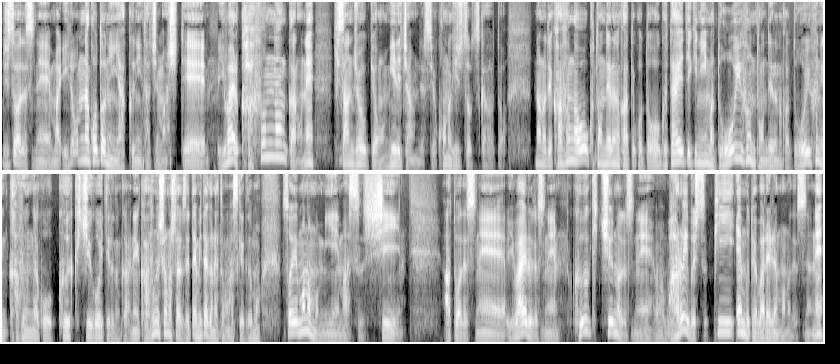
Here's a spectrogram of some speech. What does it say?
実はですね、まあ、いろんなことに役に立ちまして、いわゆる花粉なんかのね、飛散状況も見れちゃうんですよ。この技術を使うと。なので、花粉が多く飛んでるのかってことを具体的に今どういうふうに飛んでるのか、どういうふうに花粉がこう空気中動いてるのかね、花粉症の人は絶対見たくないと思いますけれども、そういうものも見えますし、あとはですね、いわゆるですね、空気中のですね、悪い物質、PM と呼ばれるものですよね。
